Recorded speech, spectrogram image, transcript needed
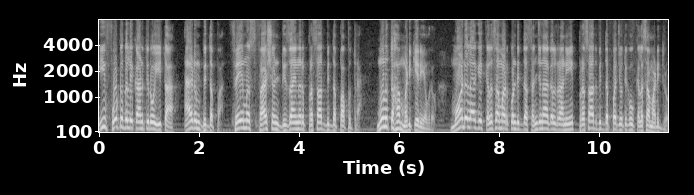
ಈ ಫೋಟೋದಲ್ಲಿ ಕಾಣ್ತಿರೋ ಈತ Adam Biddappa famous fashion designer Prasad Biddappa ಪುತ್ರ, ಮೂಲತಃ ಮಡಿಕೇರಿಯವರು. ಮಾಡೆಲ್ ಆಗಿ ಕೆಲಸ ಮಾಡಿಕೊಂಡಿದ್ದ ಸಂಜನಾ ರಾಣಿ ಪ್ರಸಾದ್ ಬಿದ್ದಪ್ಪ ಜೊತೆಗೂ ಕೆಲಸ ಮಾಡಿದ್ರು.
